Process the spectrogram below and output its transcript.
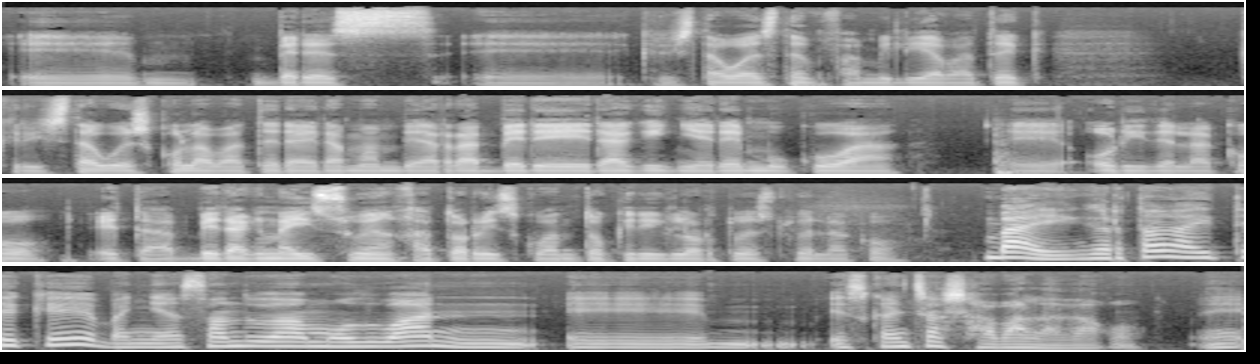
e, berez, e, kristau ez den familia batek, kristau eskola batera eraman beharra bere eragin ere mukoa e, hori delako, eta berak nahi zuen jatorrizko antokirik lortu ez duelako? Bai, gerta daiteke, baina esan da moduan e, eskaintza zabala dago, e,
